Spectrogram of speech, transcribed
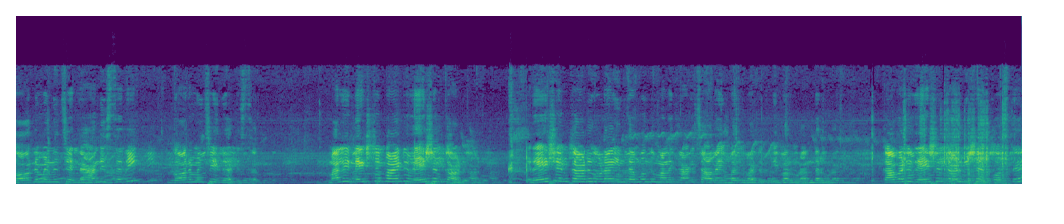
గవర్నమెంట్ నుంచి ల్యాండ్ ఇస్తుంది గవర్నమెంట్ నుంచి ఇల్లు ఇస్తారు మళ్ళీ next point ration card. Ration card కూడా ఇంతకుముందు మనకి రాక చాలా ఇబ్బంది పడ్డారు ఇవ్వరు కూడా అందరు కూడా. కాబట్టి రేషన్ కార్డు విషయానికి వస్తే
